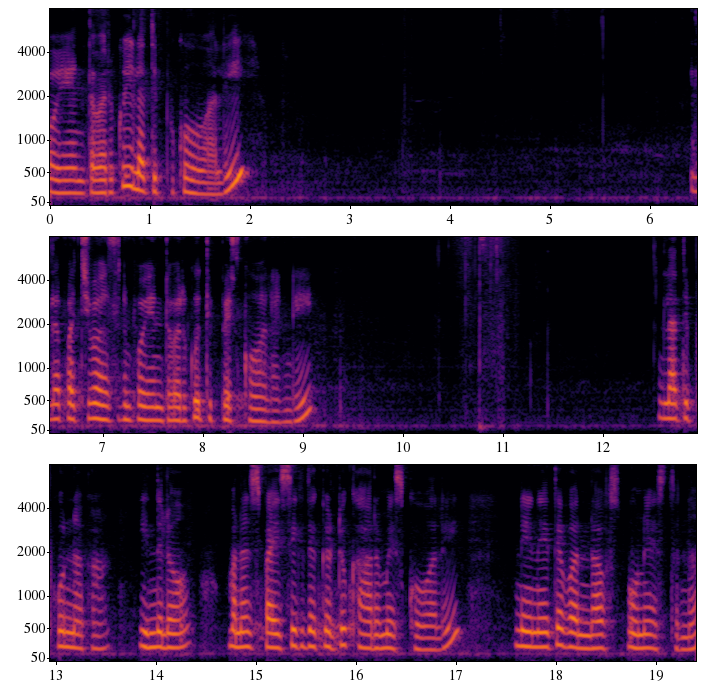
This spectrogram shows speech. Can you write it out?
పోయేంత వరకు ఇలా తిప్పుకోవాలి. ఇలా పచ్చివాసన పోయేంత వరకు తిప్పేసుకోవాలండి. ఇలా తిప్పుకున్నాక ఇందులో మనం స్పైసీకి తగ్గట్టు కారం వేసుకోవాలి. నేనైతే వన్ హాఫ్ స్పూన్ వేస్తున్నా.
